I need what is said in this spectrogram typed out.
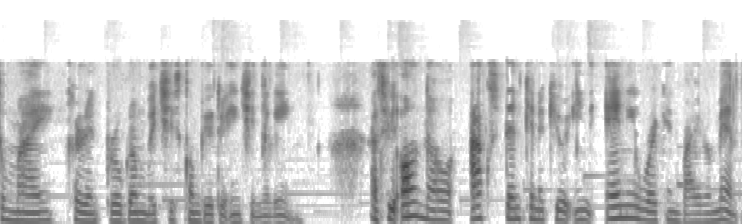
to my current program, which is computer engineering. As we all know, accident can occur in any work environment,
